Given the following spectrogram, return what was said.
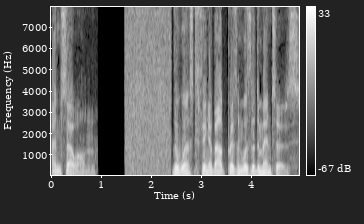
And so on. The worst thing about prison was the dementors.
